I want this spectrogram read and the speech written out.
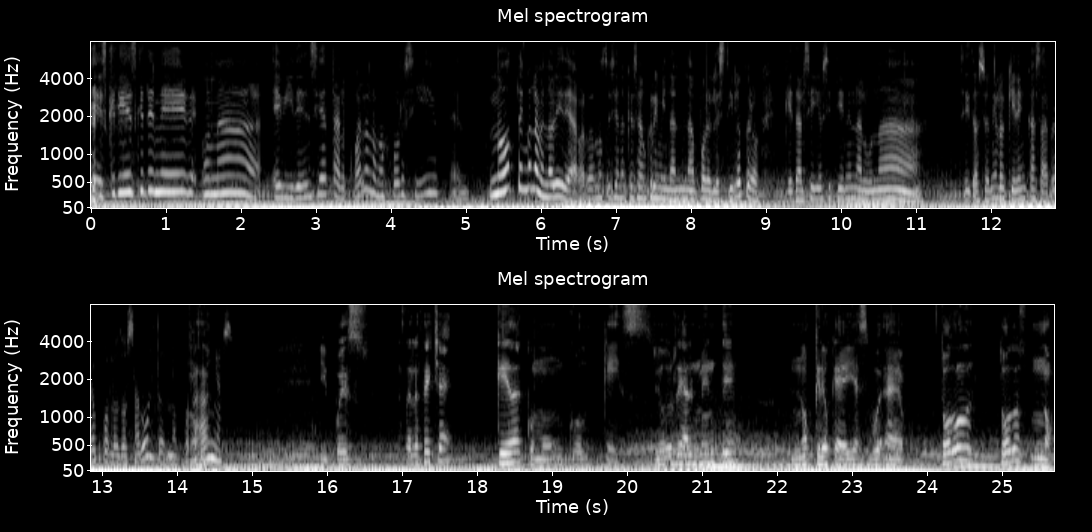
Es que tienes que tener una evidencia tal cual, a lo mejor sí. No tengo la menor idea, ¿verdad? No estoy diciendo que sea un criminal ni nada por el estilo, pero ¿qué tal si ellos sí tienen alguna situación y lo quieren casar, pero por los dos adultos, no por Ajá. los niños? Y pues hasta la fecha queda como un cold case. Yo realmente no creo que ellas eh, todo todos no.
